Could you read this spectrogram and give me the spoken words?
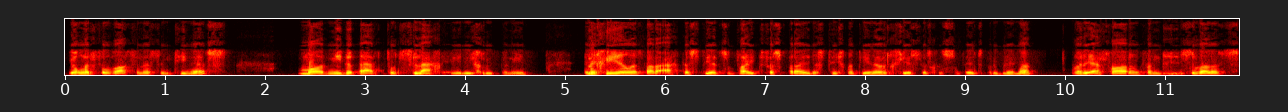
jonger volwassenes en tieners, maar nie beperk tot sleg hierdie groepe nie. In die geheel is daar egter steeds wyd verspreide stigma teenoor geestesgesondheidsprobleme wat die ervaring van die sowel as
